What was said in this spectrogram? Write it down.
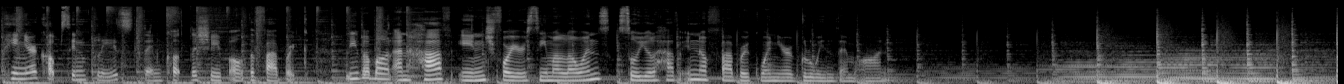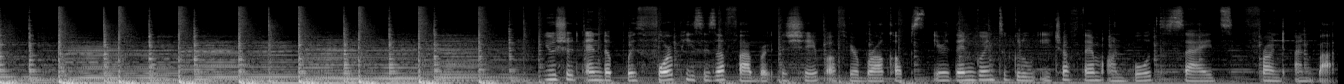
Pin your cups in place, then cut the shape out of the fabric. Leave about an half inch for your seam allowance so you'll have enough fabric when you're gluing them on. You should end up with four pieces of fabric the shape of your bra cups. You're then going to glue each of them on both sides, front and back.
